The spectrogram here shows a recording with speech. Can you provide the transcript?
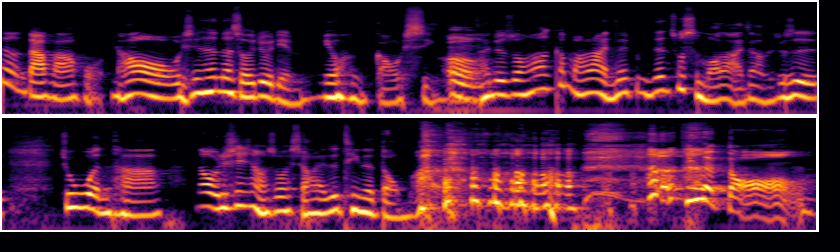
这样大发火。然后我先生那时候就有点没有很高兴，嗯、他就说啊，干嘛啦？你在你在做什么啦？这样子就是就问他。那我就心想说，小孩子听得懂吗？听得懂。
